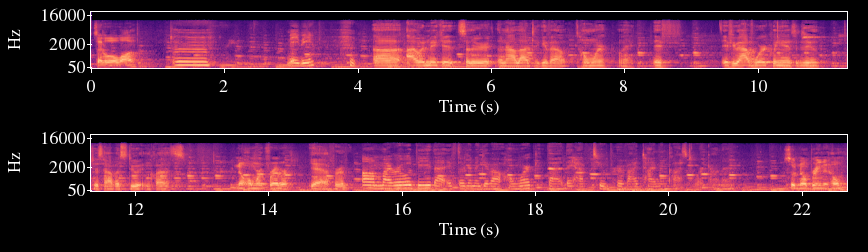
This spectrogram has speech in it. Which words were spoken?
Is that a little long? Maybe. Uh, I would make it so they're, they're not allowed to give out homework. Like, if, if you have work we need to do, just have us do it in class. No homework forever? Yeah, forever. Um, my rule would be that if they're going to give out homework, that they have to provide time in class to work on it. So no bringing it home?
